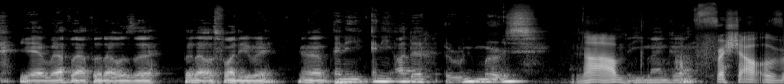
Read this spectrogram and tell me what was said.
Yeah, but I thought I thought that was uh, thought that was funny, way. Um, any any other rumors? Nah, I'm, you man? I'm fresh out of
